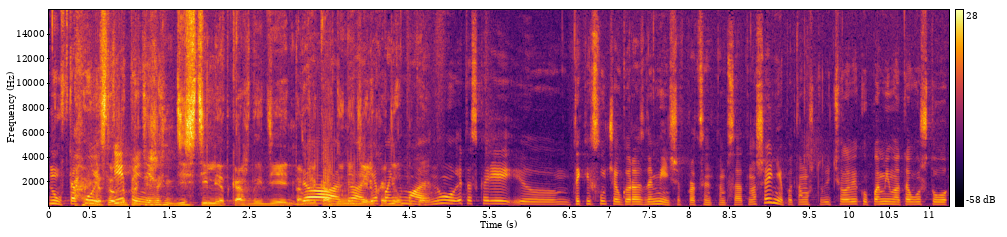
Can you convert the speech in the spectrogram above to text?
ну, в такой Если степени... он на протяжении 10 лет, каждый день там, да, или каждую да, неделю я ходил понимаю. по Но это скорее, э, таких случаев гораздо меньше в процентном соотношении, потому что человеку помимо того, что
